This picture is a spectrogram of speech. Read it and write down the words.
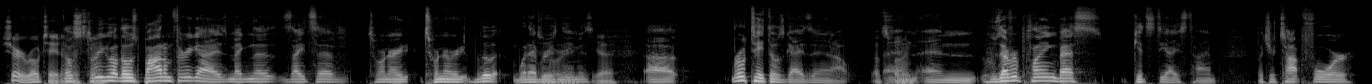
Sure, rotate him. Those three, fine. those bottom three guys, Megna, Zaitsev, Tornari, Tornari, whatever his name is, Yeah. uh, rotate those guys in and out. That's and, fine. And who's ever playing best gets the ice time. But your top four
